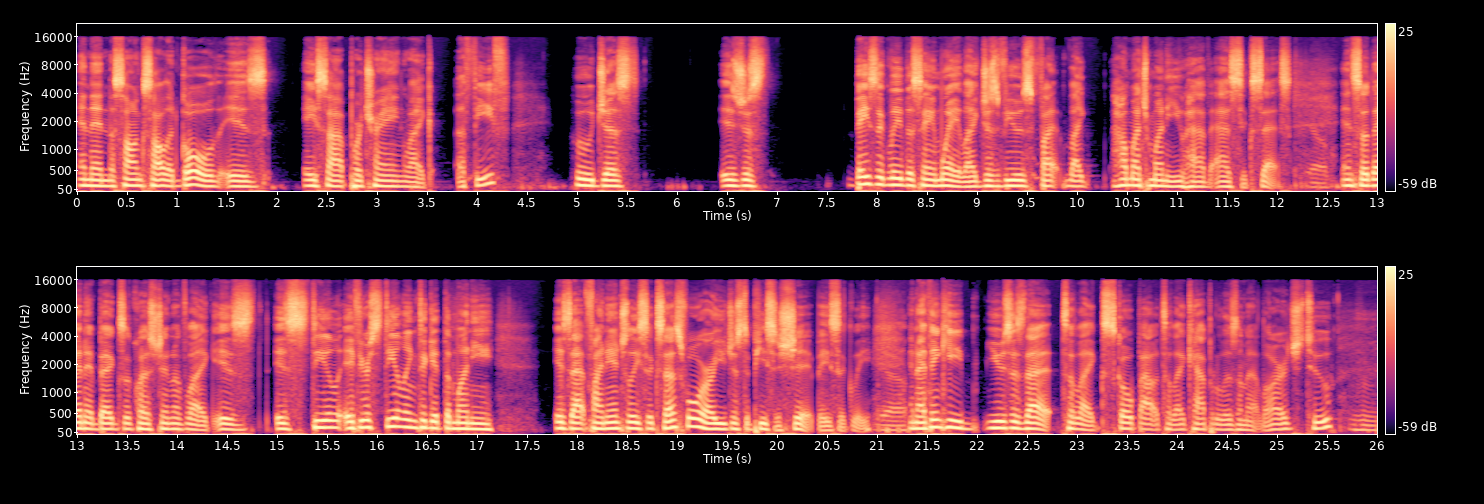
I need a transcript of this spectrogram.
And then the song "Solid Gold" is Aesop portraying like a thief who just is just basically the same way, like just views like how much money you have as success. yeah, And so then it begs the question of like, is is steal if you're stealing to get the money, is that financially successful or are you just a piece of shit, basically? yeah, And I think he uses that to like scope out to like capitalism at large too. mm-hmm.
